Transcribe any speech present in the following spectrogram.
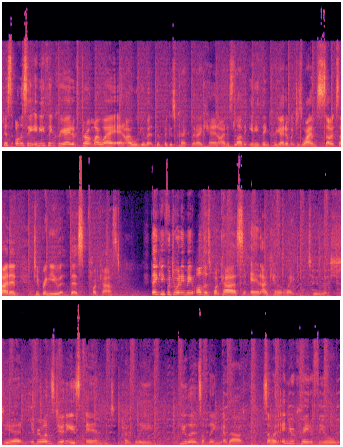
just honestly anything creative, throw it my way and I will give it the biggest crack that I can. I just love anything creative, which is why I'm so excited to bring you this podcast. Thank you for joining me on this podcast, and I cannot wait to share everyone's journeys and hopefully you learn something about someone in your creative field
